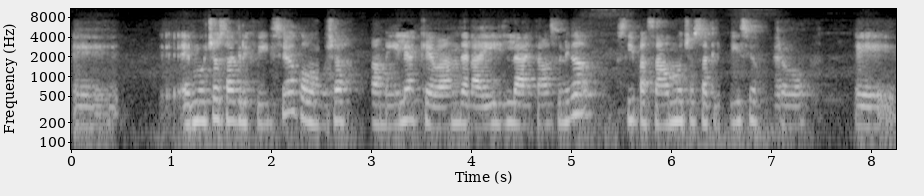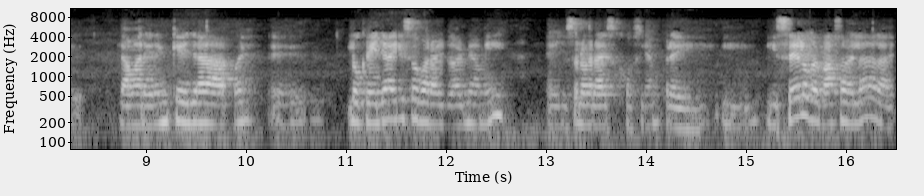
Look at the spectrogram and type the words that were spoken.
es mucho sacrificio, como muchas familias que van de la isla a Estados Unidos, sí pasaban muchos sacrificios, pero la manera en que ella, pues, lo que ella hizo para ayudarme a mí, eh, yo se lo agradezco siempre y, sé lo que pasa, ¿verdad?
